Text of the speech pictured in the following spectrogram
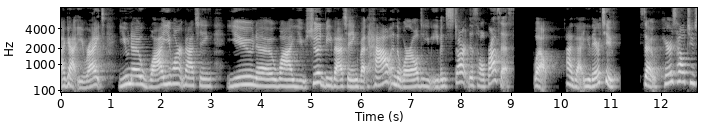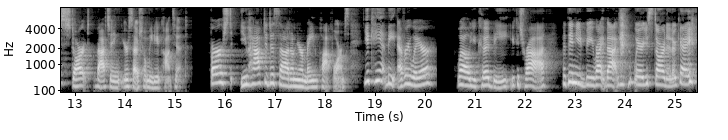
I got you, right? You know why you aren't batching. You know why you should be batching, but how in the world do you even start this whole process? Well, I got you there too. So here's how to start batching your social media content. First, you have to decide on your main platforms. You can't be everywhere. Well, you could be, you could try, but then you'd be right back where you started, okay?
